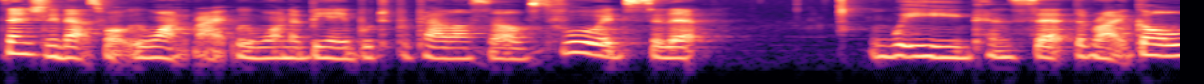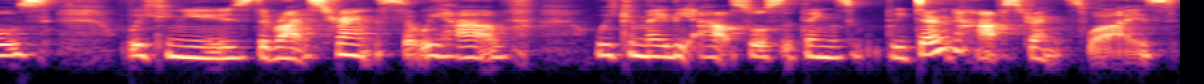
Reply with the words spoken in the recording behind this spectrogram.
essentially that's what we want, right? We want to be able to propel ourselves forward so that we can set the right goals, we can use the right strengths that we have, we can maybe outsource the things we don't have strengths wise,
